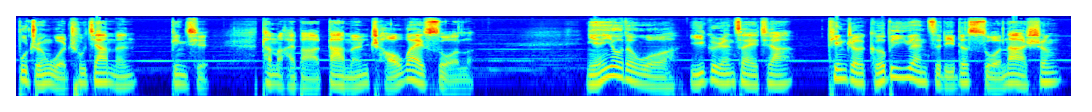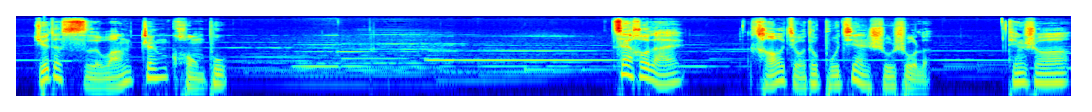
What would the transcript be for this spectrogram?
不准我出家门，并且，他们还把大门朝外锁了。年幼的我一个人在家，听着隔壁院子里的唢呐声。觉得死亡真恐怖。再后来，好久都不见叔叔了。听说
